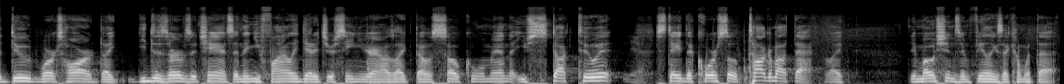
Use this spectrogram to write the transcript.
the dude works hard. Like he deserves a chance." And then you finally did it your senior year. I was like, "That was so cool, man, that you stuck to it." Yeah. Stayed the course. So talk about that. Like the emotions and feelings that come with that.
